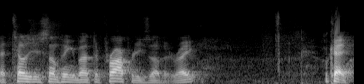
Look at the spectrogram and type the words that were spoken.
That tells you something about the properties of it, right? Okay.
